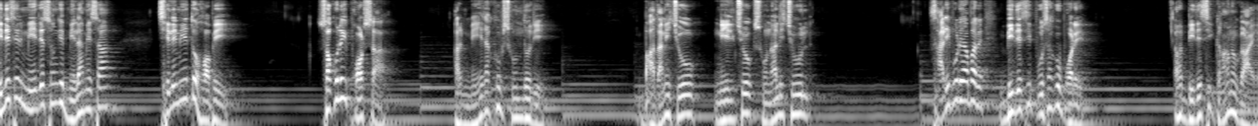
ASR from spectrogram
এদেশের মেয়েদের সঙ্গে মেলামেশা ছেলে মেয়ে তো হবেই। সকলেই ফর্সা। আর মেয়েরা খুব সুন্দরী। বাদামি চোখ, নীল চোখ, সোনালি চুল। শাড়ি পরে আবার বিদেশি পোশাকও পরে। আবার বিদেশি গানও গায়।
